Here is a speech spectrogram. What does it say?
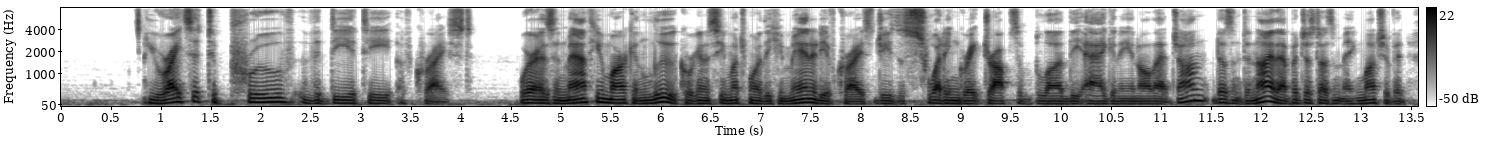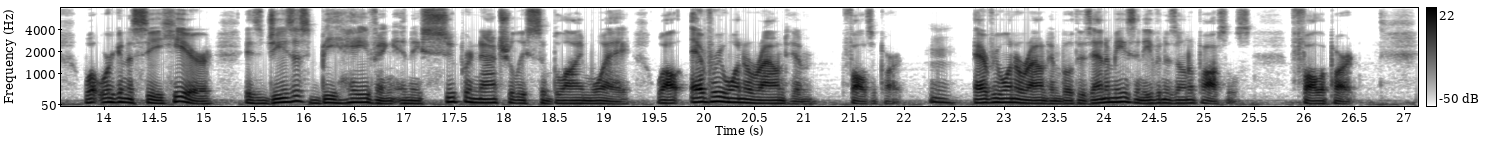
He writes it to prove the deity of Christ. Whereas in Matthew, Mark, and Luke, we're going to see much more of the humanity of Christ, Jesus sweating great drops of blood, the agony, and all that. John doesn't deny that, but just doesn't make much of it. What we're going to see here is Jesus behaving in a supernaturally sublime way while everyone around him falls apart. Hmm. Everyone around him, both his enemies and even his own apostles, fall apart.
